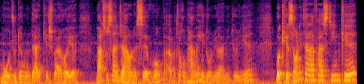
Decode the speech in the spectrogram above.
موجودمون در کشورهای مخصوصا جهان سوم و البته خب همه دنیا همینطوریه با کسانی طرف هستیم که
